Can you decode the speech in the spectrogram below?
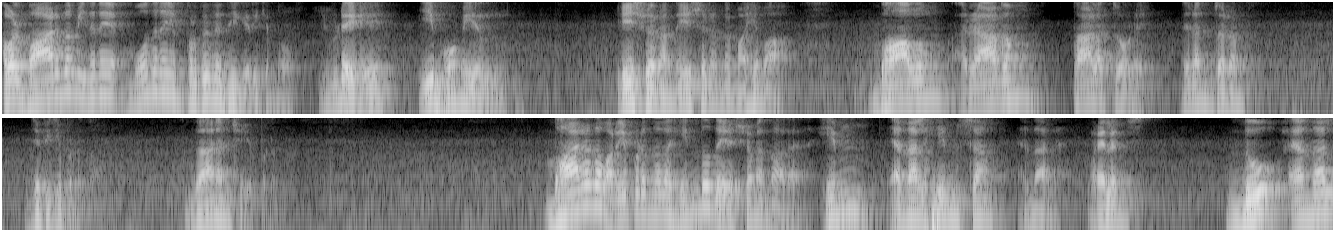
അപ്പോൾ ഭാരതം ഇതിനെ മൂന്നിനെയും പ്രതിനിധീകരിക്കുന്നു. ഇവിടെ ഈ ഭൂമിയിൽ ഈശ്വരൻ ഈശ്വരന്റെ മഹിമ ഭാവം രാഗം താളത്തോടെ നിരന്തരം ജപിക്കപ്പെടുന്നു ഗാനം ചെയ്യപ്പെടുന്നു. ഭാരതം അറിയപ്പെടുന്നത് ഹിന്ദു ദേശം എന്നാണ്. ഹിം എന്നാൽ ഹിംസ എന്നാണ്. വയലൻസ് ദു എന്നാൽ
